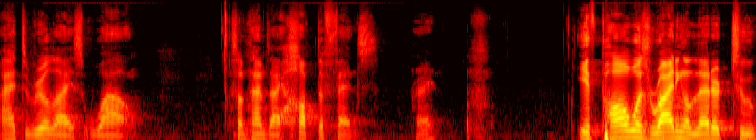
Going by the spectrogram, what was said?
I had to realize, wow, sometimes I hop the fence, right? If Paul was writing a letter to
